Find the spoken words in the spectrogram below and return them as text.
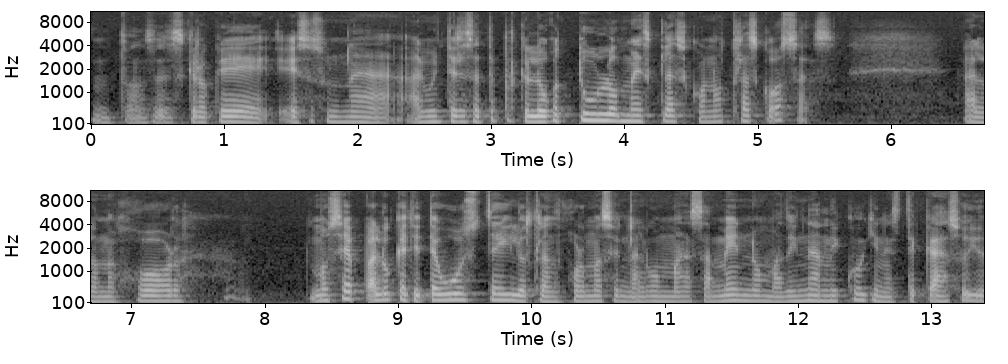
Entonces creo que eso es una algo interesante porque luego tú lo mezclas con otras cosas. A lo mejor no sé, algo que a ti te guste y lo transformas en algo más ameno, más dinámico y en este caso yo,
